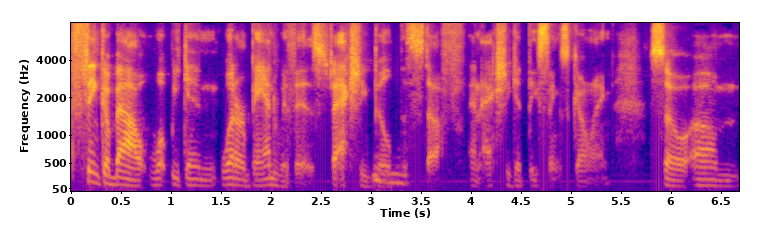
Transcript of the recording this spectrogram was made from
think about what we can what our bandwidth is to actually build mm-hmm. this stuff and actually get these things going so um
